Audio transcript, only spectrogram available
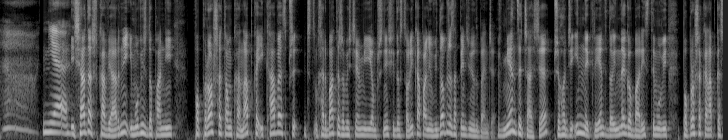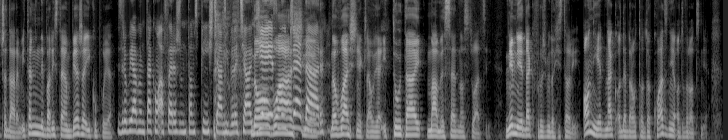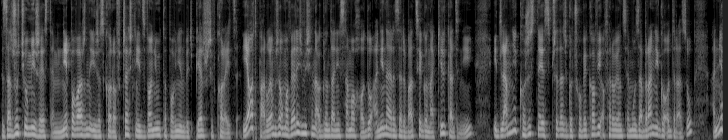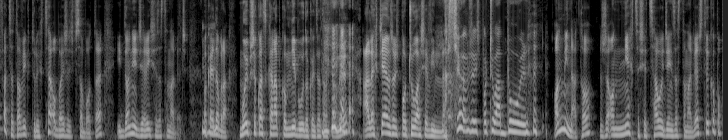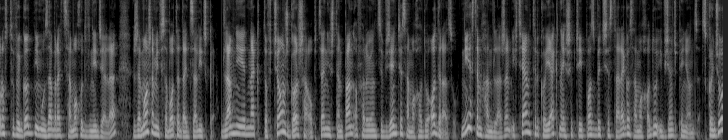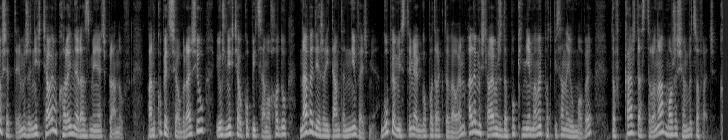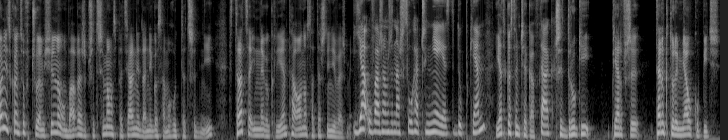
Nie. I siadasz w kawiarni i mówisz do pani, poproszę tą kanapkę i kawę, z przy... herbatę, żebyście mi ją przynieśli do stolika. Pani mówi, dobrze, za 5 minut będzie. W międzyczasie przychodzi inny klient do innego baristy, mówi, poproszę kanapkę z cheddarem. I ten inny barista ją bierze i kupuje. Zrobiłabym taką aferę, żebym tam z pięściami wleciała. Gdzie jest mój cheddar? No właśnie, Klaudia. I tutaj mamy sedno sytuacji. Niemniej jednak wróćmy do historii. On jednak odebrał to dokładnie odwrotnie. Zarzucił mi, że jestem niepoważny i że skoro wcześniej dzwonił, to powinien być pierwszy w kolejce. Ja odparłem, że umawialiśmy się na oglądanie samochodu, a nie na rezerwację go na kilka dni i dla mnie korzystne jest sprzedać go człowiekowi oferującemu zabranie go od razu, a nie facetowi, który chce obejrzeć w sobotę i do niedzieli się zastanawiać. Okej, dobra. Mój przykład z kanapką nie był do końca trafiony, ale chciałem, żebyś poczuła się winna. Chciałam, żebyś poczuła ból. On mi na to, że on nie chce się cały dzień zastanawiać, tylko po prostu wygodnie mu zabrać samochód w niedzielę, że może mi w sobotę dać zaliczkę. Dla mnie jednak to wciąż gorsza opcja niż ten pan oferujący wzięcie samochodu od razu. Nie jestem handlarzem i chciałem tylko jak najszybciej pozbyć się starego samochodu i wziąć pieniądze. Skończyło się tym, że nie chciałem kolejny raz zmieniać planów. Pan kupiec się obraził i już nie chciał kupić samochodu, nawet jeżeli tamten nie weźmie. Głupio mi z tym, jak go potraktowałem, ale myślałem, że dopóki nie mamy podpisanej umowy, to każda strona może się wycofać. Koniec końców czułem silną obawę, że przetrzymam specjalnie dla niego samochód te trzy dni, stracę innego klienta, a on ostatecznie nie weźmie. Ja uważam, że nasz słuchacz nie jest dupkiem. Ja tylko jestem ciekaw, Tak. czy drugi, pierwszy, ten, który miał kupić,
